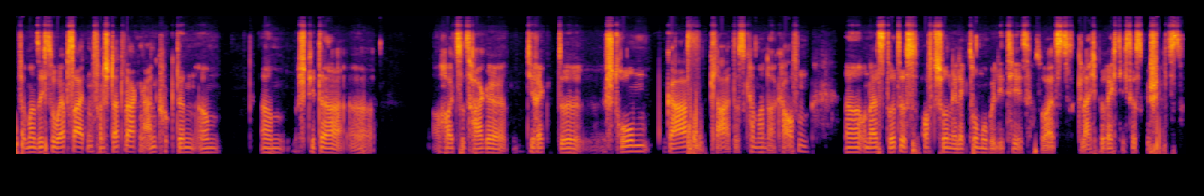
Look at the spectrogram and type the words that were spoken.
wenn man sich so Webseiten von Stadtwerken anguckt, dann ähm, ähm, steht da äh, heutzutage direkt äh, Strom, Gas, klar, das kann man da kaufen. Äh, und als drittes oft schon Elektromobilität, so als gleichberechtigtes Geschäfts,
